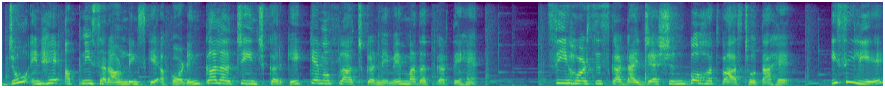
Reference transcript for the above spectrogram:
जो इन्हें अपनी सराउंडिंग्स के अकॉर्डिंग कलर चेंज करके कैमोफ्लाज करने में मदद करते हैं। सी हॉर्सेस का डाइजेशन बहुत फास्ट होता है, इसीलिए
